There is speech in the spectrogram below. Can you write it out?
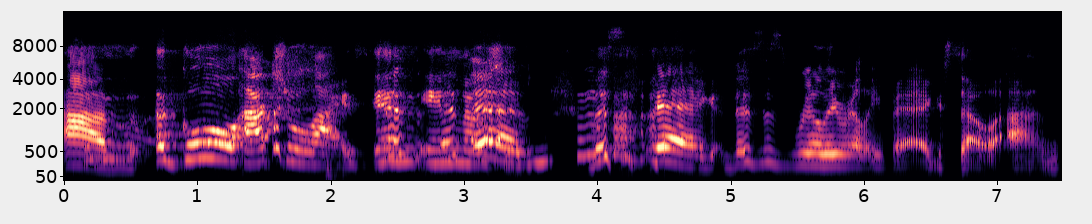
Um, a goal actualized in, this, in this motion. Is, this is big. This is really, really big. So um,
